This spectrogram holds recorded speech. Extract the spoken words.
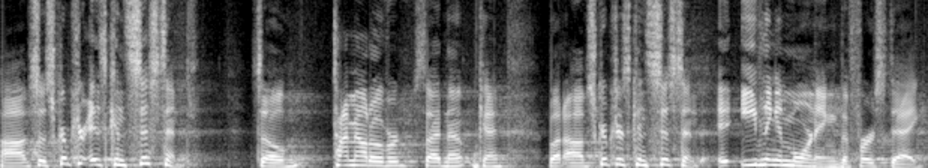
Uh, so, scripture is consistent. So, timeout over, side note, okay? But uh, scripture is consistent, evening and morning, the first day.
